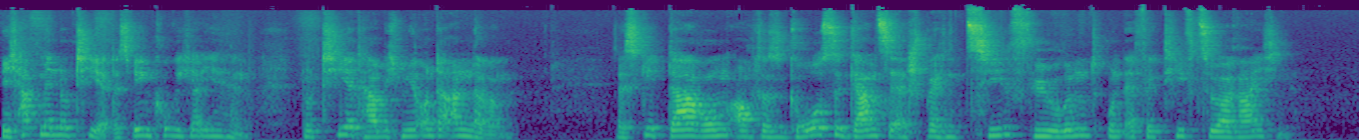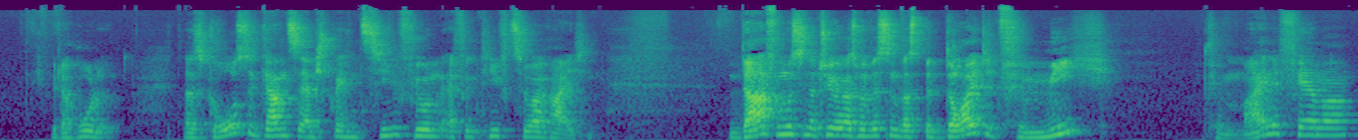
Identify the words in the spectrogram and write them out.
ich habe mir notiert, deswegen gucke ich ja hier hin. Notiert habe ich mir unter anderem es geht darum, auch das große Ganze entsprechend zielführend und effektiv zu erreichen. Ich wiederhole. Das große Ganze entsprechend zielführend und effektiv zu erreichen. Dafür muss ich natürlich erstmal wissen, was bedeutet für mich, für meine Firma,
